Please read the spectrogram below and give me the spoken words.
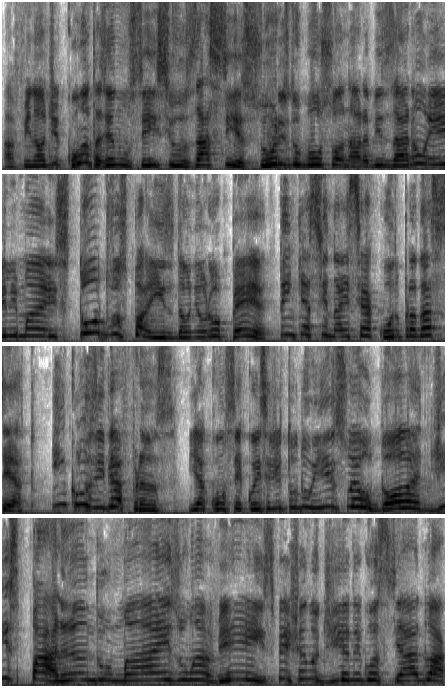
Afinal de contas, eu não sei se os assessores do Bolsonaro avisaram ele, mas todos os países da União Europeia têm que assinar esse acordo para dar certo inclusive a França. E a consequência de tudo isso é o dólar disparando mais uma vez, fechando o dia negociado a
